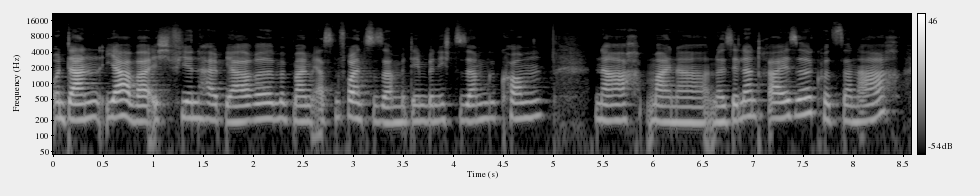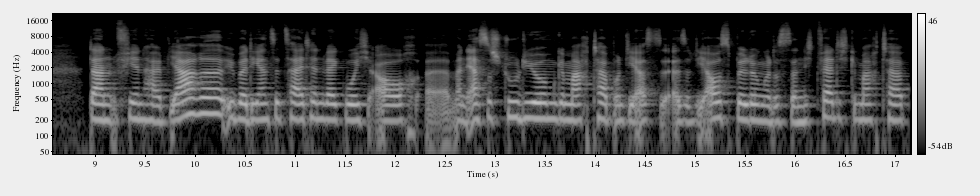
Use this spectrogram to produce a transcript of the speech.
Und dann, ja, war ich viereinhalb Jahre mit meinem ersten Freund zusammen. Mit dem bin ich zusammengekommen nach meiner Neuseeland-Reise, kurz danach. Dann viereinhalb Jahre über die ganze Zeit hinweg, wo ich auch äh, mein erstes Studium gemacht habe und die erste, also die Ausbildung und das dann nicht fertig gemacht habe.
